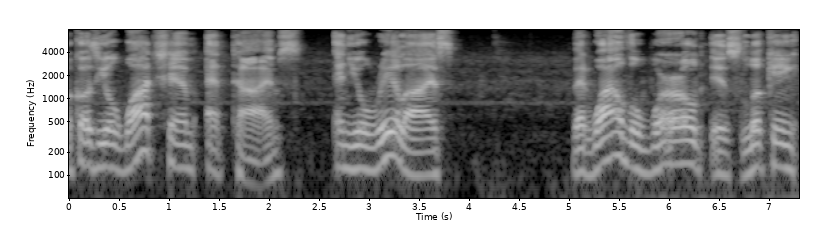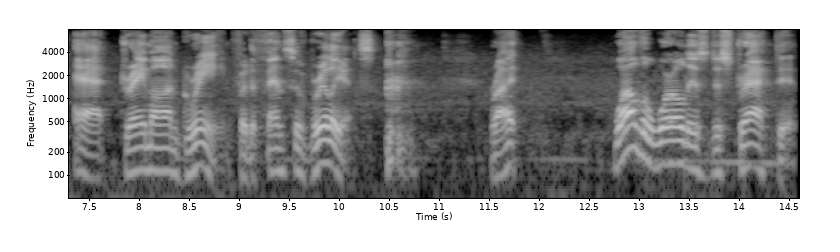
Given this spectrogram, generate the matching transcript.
because you'll watch him at times and you'll realize that while the world is looking at Draymond Green for defensive brilliance, right? While the world is distracted,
